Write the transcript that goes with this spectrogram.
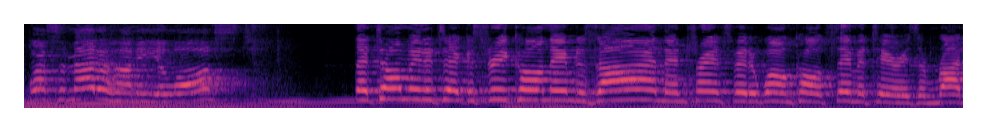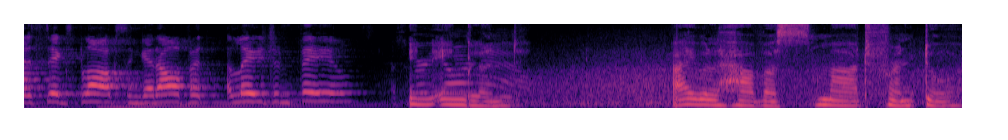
What's the matter, honey? You lost? They told me to take a street called named Desire and then transfer to one called Cemeteries and ride at six blocks and get off at Elysian Fields. In England, I will have a smart front door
